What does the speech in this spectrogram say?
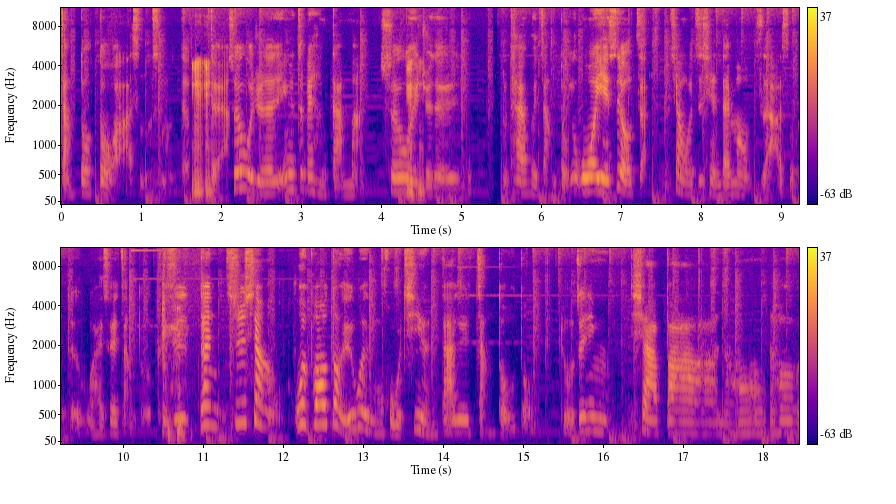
长痘痘啊什么什么的。嗯嗯。对啊，所以我觉得因为这边很干嘛，所以我也觉得。不太会长痘，我也是有长，像我之前戴帽子啊什么的，我还是会长痘。可是，但就是像我也不知道到底是为什么火气很大就是长痘痘。就我最近下巴啊，然后然后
